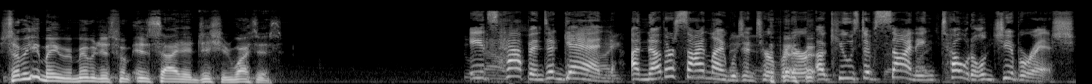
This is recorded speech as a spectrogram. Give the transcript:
Some of you may remember this from Inside Edition. Watch this. It's happened again. Another sign language interpreter accused of signing total gibberish.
